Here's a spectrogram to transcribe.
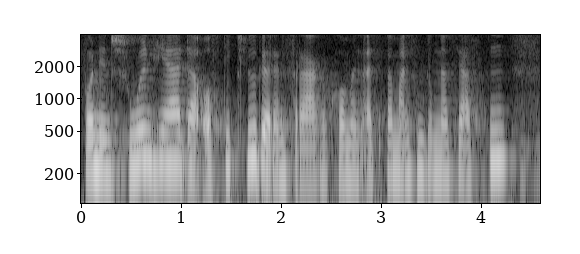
von den Schulen her da oft die klügeren Fragen kommen als bei manchen Gymnasiasten. Mhm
